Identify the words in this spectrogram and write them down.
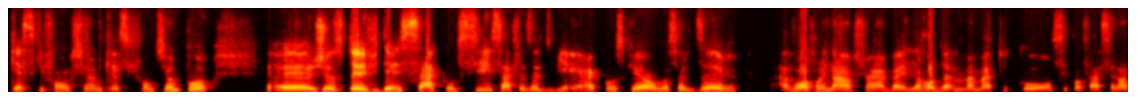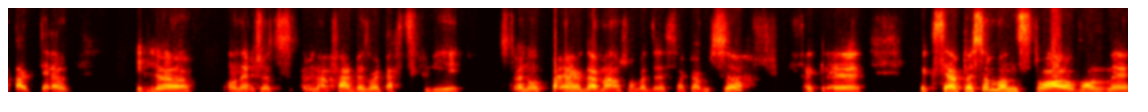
qu'est-ce qui fonctionne, qu'est-ce qui ne fonctionne pas. juste de vider le sac aussi, ça faisait du bien à cause qu'on va se le dire, avoir un enfant, ben, le rôle de maman tout court, c'est pas facile en tant que tel. Et là, on ajoute un enfant à besoin particulier. C'est un autre paire de manches, on va dire ça comme ça. Fait que, c'est un peu ça mon histoire. On,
